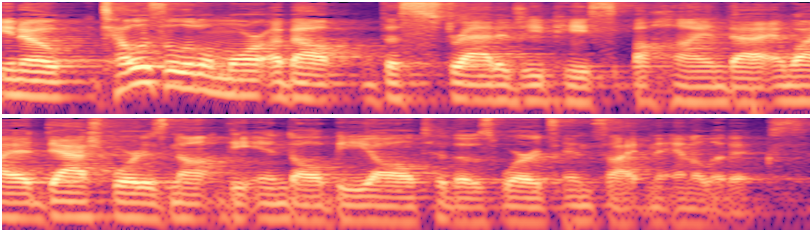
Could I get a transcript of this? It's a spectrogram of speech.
you know, tell us a little more about the strategy piece behind that and why a dashboard is not the end all be all to those words, insight and analytics.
